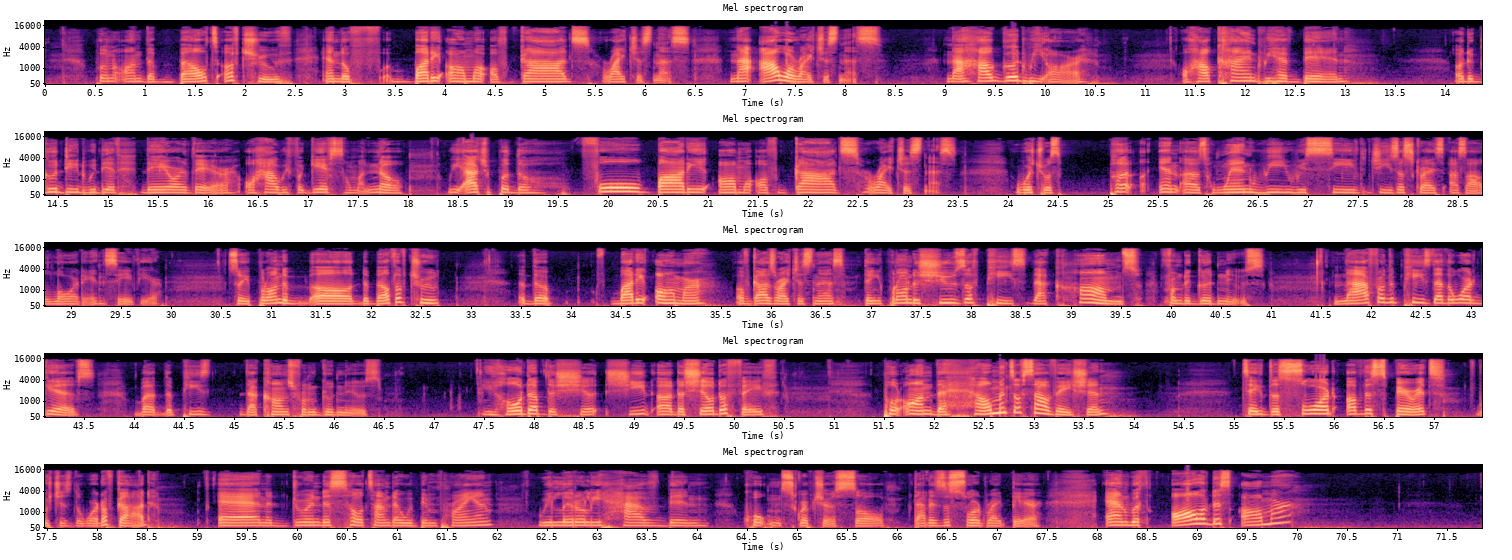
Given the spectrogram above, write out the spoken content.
putting on the belt of truth and the body armor of God's righteousness, not our righteousness not how good we are or how kind we have been or the good deed we did there or there or how we forgive someone. No, we actually put the full body armor of God's righteousness, which was put in us when we received Jesus Christ as our Lord and Savior. So he put on the uh, the belt of truth, the body armor of God's righteousness, then you put on the shoes of peace that comes from the good news. Not from the peace that the word gives, but the peace that comes from good news. You hold up the sh- sheet, uh, the shield of faith, put on the helmet of salvation, take the sword of the Spirit, which is the Word of God. And during this whole time that we've been praying, we literally have been quoting scriptures. So that is the sword right there. And with all of this armor,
